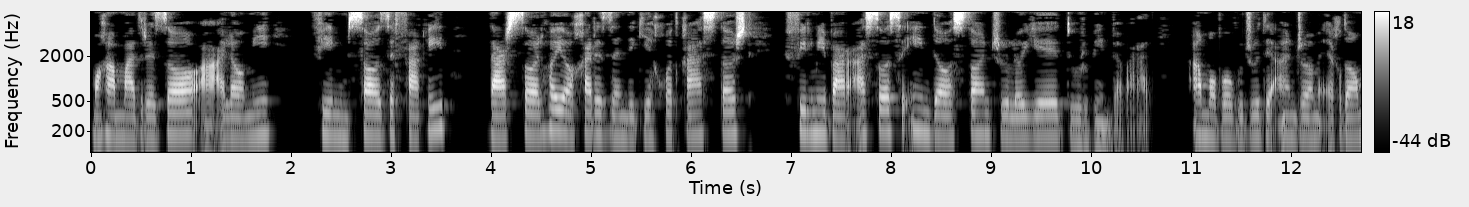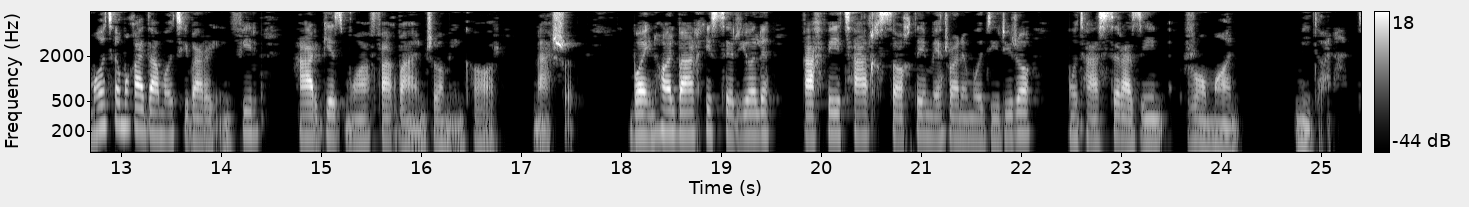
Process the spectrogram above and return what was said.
محمد رضا اعلامی فیلمساز فقید در سالهای آخر زندگی خود قصد داشت فیلمی بر اساس این داستان جلوی دوربین ببرد اما با وجود انجام اقدامات مقدماتی برای این فیلم هرگز موفق به انجام این کار نشد. با این حال برخی سریال قهوه تلخ ساخته مهران مدیری را متأثر از این رمان می‌دانند.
